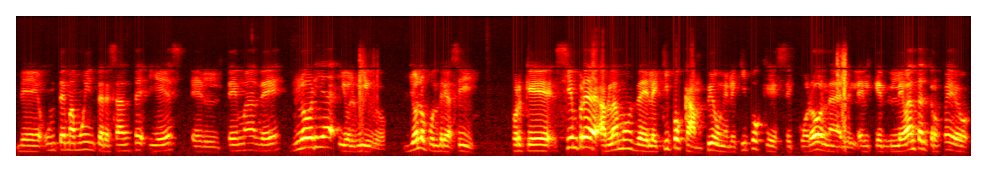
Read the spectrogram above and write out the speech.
de un tema muy interesante y es el tema de gloria y olvido. Yo lo pondré así, porque siempre hablamos del equipo campeón, el equipo que se corona, el, que levanta el trofeo,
